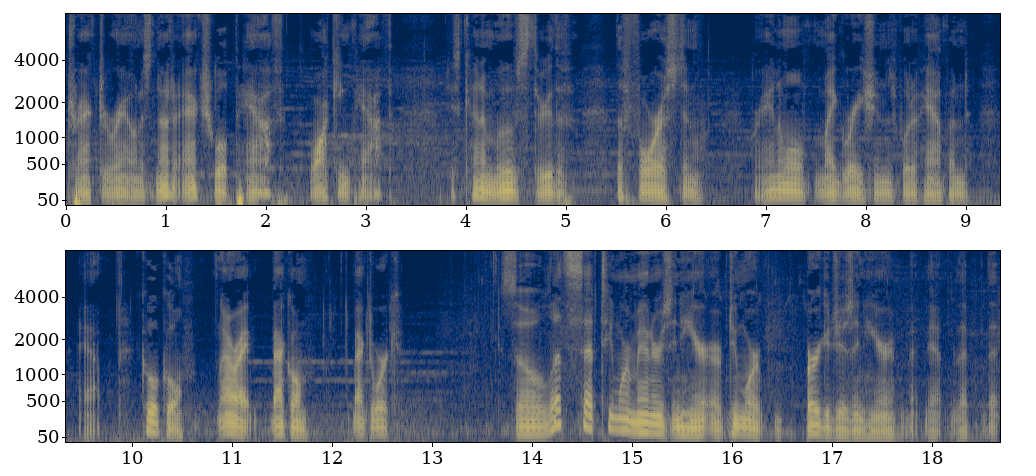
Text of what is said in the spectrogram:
tracked around. It's not an actual path, walking path. It just kind of moves through the the forest and where animal migrations would have happened. Yeah, cool, cool. All right, back home, back to work. So let's set two more manors in here, or two more burgages in here. Yeah, that that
